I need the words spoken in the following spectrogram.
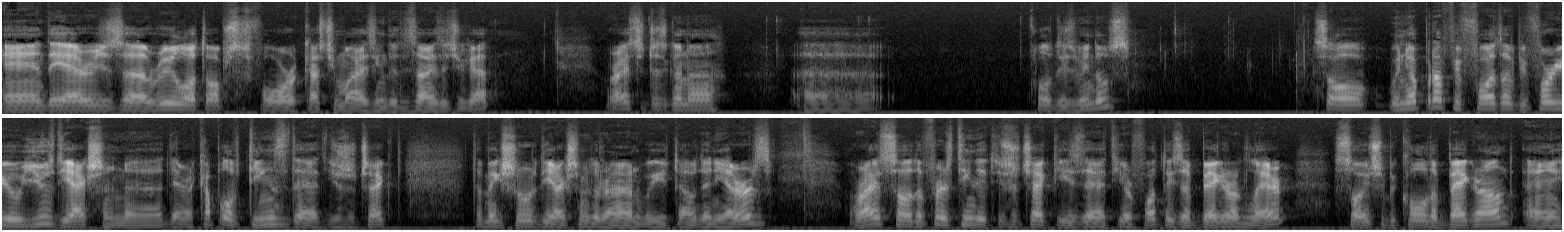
and there is a real lot of options for customizing the designs that you get. Alright so just gonna uh, close these windows. So when you open up your photo before you use the action uh, there are a couple of things that you should check to make sure the action will run without any errors. Alright so the first thing that you should check is that your photo is a background layer. So it should be called a background and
